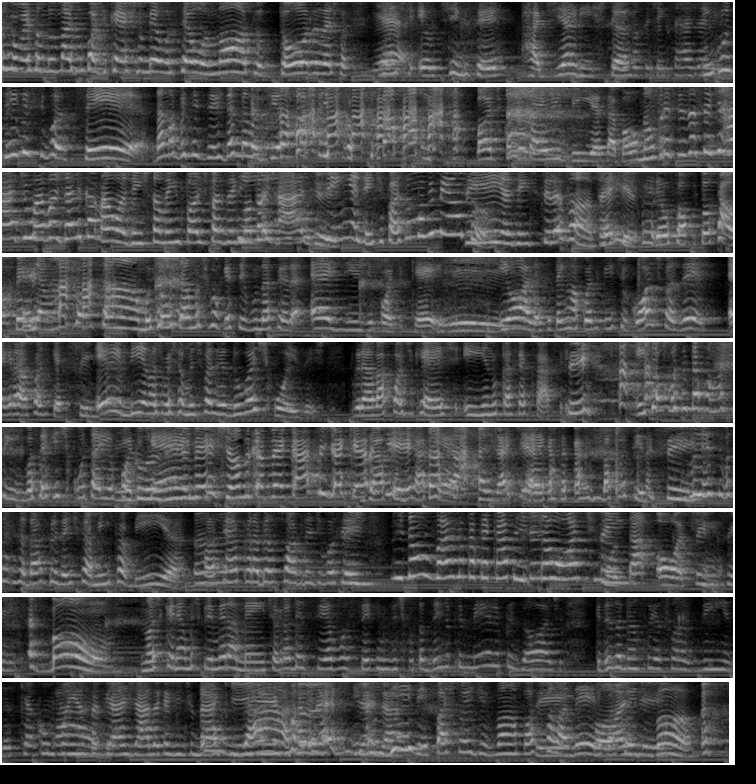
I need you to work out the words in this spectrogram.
Estamos começando mais um podcast, o meu, o seu, o nosso, todas as coisas. Yes. Gente, eu tinha que ser radialista. Sim, você tinha que ser radialista. Inclusive, se você da 93 da Melodia tá me escutando, pode contratar eu e Bia, tá bom? Não precisa ser de rádio evangélica, não. A gente também pode fazer em outras rádios. Sim, a gente faz um movimento. Sim, a gente se levanta, Gente, é a gente isso. perdeu o foco total. Perdemos, mas voltamos. Voltamos porque segunda-feira é dia de podcast. E- E olha, se tem uma coisa que a gente gosta de fazer, é gravar podcast. Sim. Eu e Bia, nós gostamos de fazer duas coisas. Gravar podcast e ir no Café Capri. Sim. Então você tá falando assim, você que escuta aí o Inclusive, podcast... mexendo o Café Capri, já quero Já- que... já quero. já É, quero. Café Capri patrocina. Sim. Inclusive, se você quiser dar um presente pra mim e pra Bia, fala assim, ah, eu quero abençoar a vida de vocês. Sim. Nos dá um vale no Café Capri, a gente tá ótimo. Sim. Tá ótimo. Sim, sim. Bom, nós queremos primeiramente agradecer a você que nos escuta desde o primeiro episódio. Que Deus abençoe a sua vida, a sua Que acompanha casa. essa viajada que a gente dá aqui. Exato. Uma leve viajada. Inclusive, Pastor Edivan, posso Sim, falar dele? Pastor pode. Edivan.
